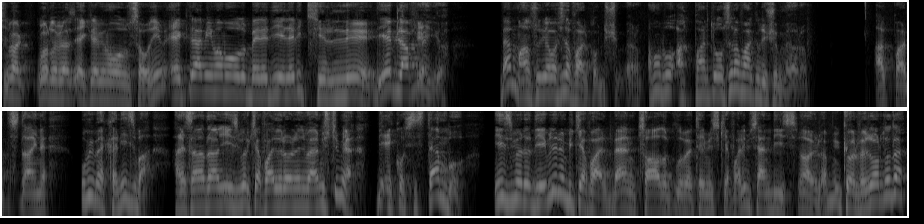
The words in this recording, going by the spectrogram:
Şimdi bak burada biraz Ekrem İmamoğlu'nu savunayım. Ekrem İmamoğlu belediyeleri kirli diye bir laf yayıyor. Ben Mansur Yavaş'ı da farklı düşünmüyorum. Ama bu AK Parti olsa da farklı düşünmüyorum. AK Partisi de aynı. Bu bir mekanizma. Hani sana daha önce İzmir kefalleri örneğini vermiştim ya. Bir ekosistem bu. İzmir'de diyebilir mi bir kefal? Ben sağlıklı ve temiz kefalim sen değilsin. Öyle. Bir körfez orada da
